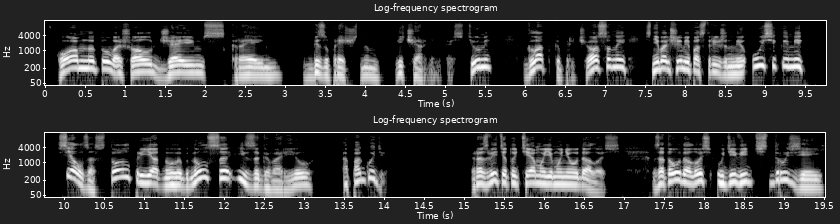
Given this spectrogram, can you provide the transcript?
в комнату вошел Джеймс Крейн в безупречном вечернем костюме, гладко причесанный, с небольшими постриженными усиками, сел за стол, приятно улыбнулся и заговорил о погоде. Развить эту тему ему не удалось, зато удалось удивить друзей.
